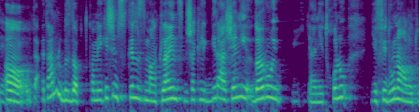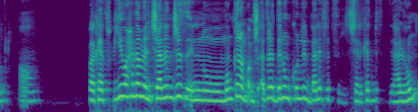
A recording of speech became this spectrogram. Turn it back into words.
يعني. آه اتعاملوا بالظبط. communication skills مع clients بشكل كبير عشان يقدروا يعني يدخلوا يفيدونا على طول. آه. فكانت في واحدة من ال challenges إنه ممكن أبقى مش قادرة أديلهم كل ال benefits اللي الشركات بتديها لهم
